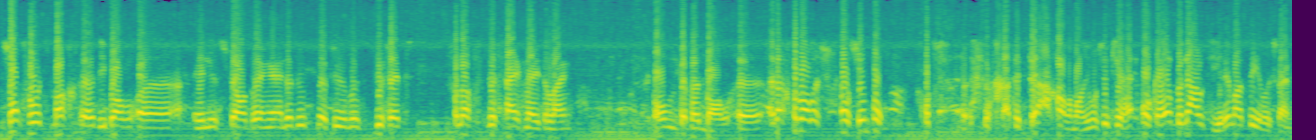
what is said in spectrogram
Zandvoort mag uh, die bal uh, in het spel brengen en dat doet natuurlijk de vet vanaf de 5 meterlijn. Omdat het bal uh, een achterbal is, heel simpel. God, dat gaat het traag allemaal jongens. Het is ook heel benauwd hier, laat het eerlijk zijn.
